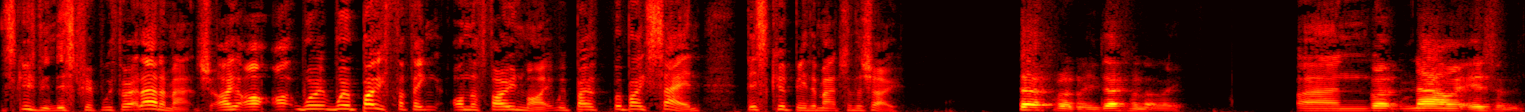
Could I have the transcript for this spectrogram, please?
Excuse me, this triple threat ladder match. I, I, I we're, we're both, I think, on the phone, Mike. We both, we're both saying this could be the match of the show. Definitely, definitely. And but now it isn't.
